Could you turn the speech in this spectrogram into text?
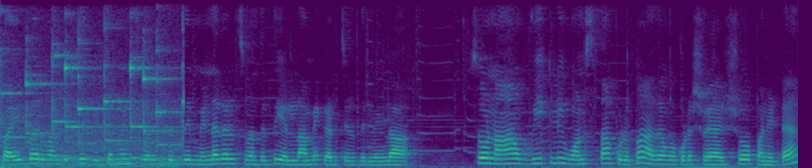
ஃபைபர் வந்துடுது விட்டமின்ஸ் வந்துடுது மினரல்ஸ் வந்துடுது எல்லாமே கிடச்சிருது இல்லைங்களா? ஸோ நான் வீக்லி ஒன்ஸ் தான் கொடுப்பேன். அதை அவங்க கூட ஷோ ஷோ பண்ணிட்டேன்.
